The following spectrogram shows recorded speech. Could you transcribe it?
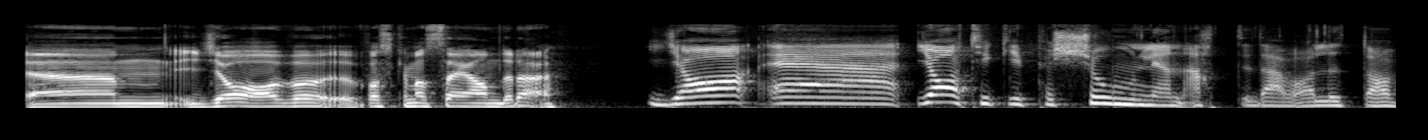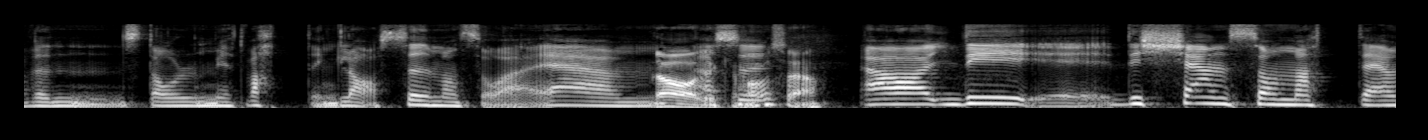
Ehm, ja, vad, vad ska man säga om det där? Ja, eh, jag tycker personligen att det där var lite av en storm i ett vattenglas, säger man så? Eh, ja, det alltså, kan man säga. Ja, det, det känns som att eh,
